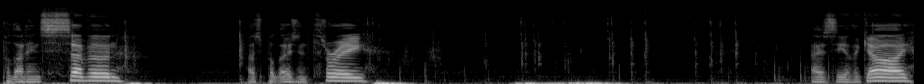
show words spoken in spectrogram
Put that in seven. Let's put those in three. There's the other guy.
